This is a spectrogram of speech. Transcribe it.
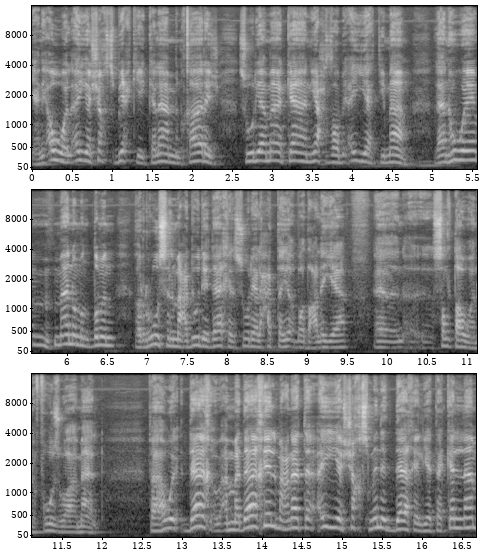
يعني أول أي شخص بيحكي كلام من خارج سوريا ما كان يحظى بأي اهتمام. لأن هو ما من ضمن الروس المعدودة داخل سوريا لحتى يقبض عليها آه، سلطة ونفوذ ومال فهو داخل أما داخل معناته أي شخص من الداخل يتكلم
